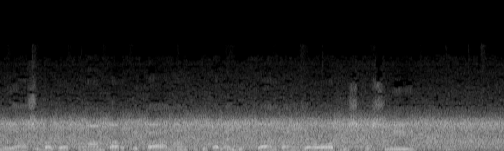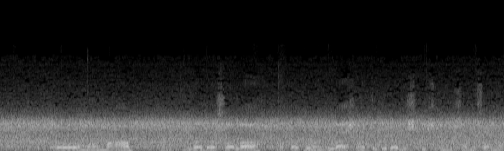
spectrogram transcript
ini yang sebagai pengantar kita. Nanti kita lanjutkan tanya jawab diskusi. Eh, mohon maaf bila ada salah atau kurang jelas nanti kita diskusikan bersama-sama.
